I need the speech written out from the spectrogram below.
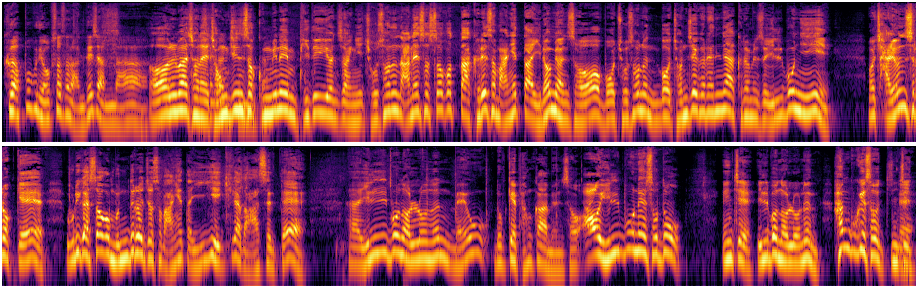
그 앞부분이 없어서는 안 되지 않나. 얼마 전에 정진석 듭니다. 국민의힘 비대위원장이 조선은 안에서 썩었다 그래서 망했다 이러면서 뭐 조선은 뭐 전쟁을 했냐 그러면서 일본이 뭐 자연스럽게 우리가 썩어 문드러져서 망했다 이 얘기가 나왔을 때 아, 일본 언론은 매우 높게 평가하면서 아 일본에서도 이제 일본 언론은 한국에서 이제 네.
